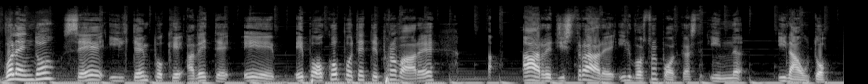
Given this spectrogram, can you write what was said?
Volendo, se il tempo che avete è, è poco, potete provare a registrare il vostro podcast in, in auto.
